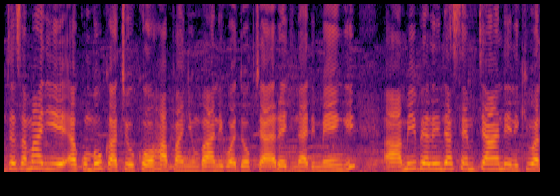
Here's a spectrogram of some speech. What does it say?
Mtazamaji, akumbuka kumbuka tuko hapa nyumbani kwa Dr. Reginald Mengi. Uh, mi Belinda Semtandi nikiwa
